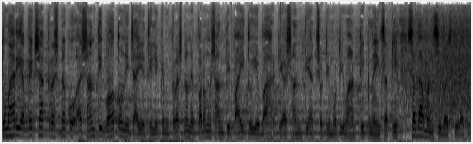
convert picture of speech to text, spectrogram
तुम्हारी अपेक्षा कृष्ण को अशांति बहुत होनी चाहिए थी, लेकिन कृष्ण ने परम शांति पाई तो ये बाहर की अशांतियाँ छोटी मोटी वहाँ टिक नहीं सकी, सदा बंसी बजती रही।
